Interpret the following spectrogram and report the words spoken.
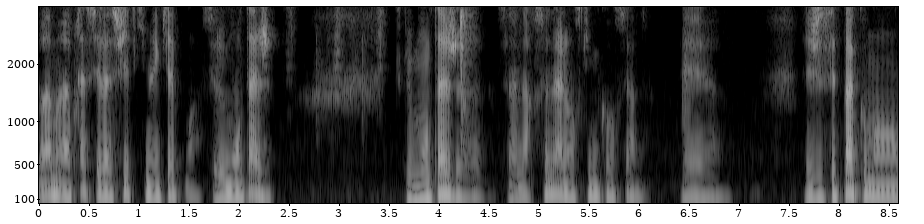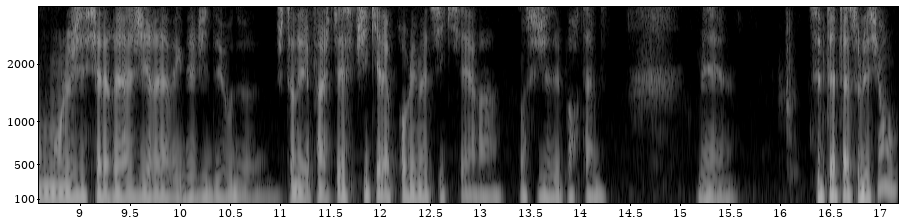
Ah, mais après, c'est la suite qui m'inquiète, moi. C'est le montage. Parce que le montage, euh, c'est un arsenal en ce qui me concerne. Et, euh, et je sais pas comment mon logiciel réagirait avec des vidéos de. Je enfin, t'ai expliqué la problématique hier hein, dans le sujet des portables. Mais euh, c'est peut-être la solution. hein.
